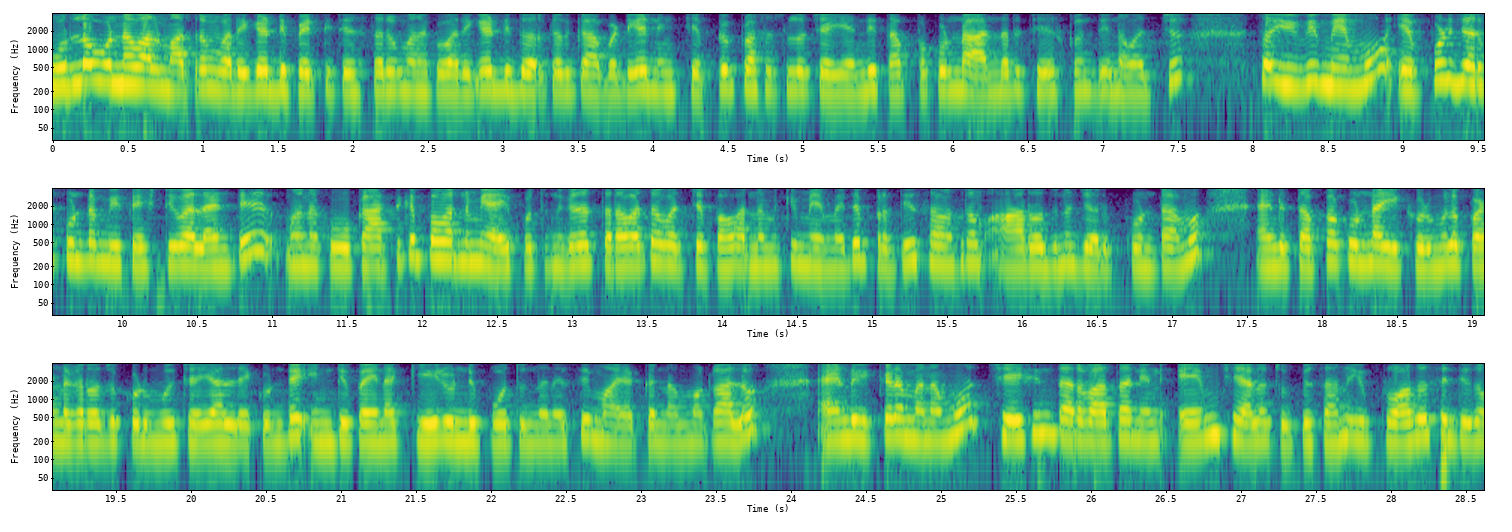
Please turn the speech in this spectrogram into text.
ఊర్లో ఉన్న వాళ్ళు మాత్రం వరిగడ్డి పెట్టి చేస్తారు. మనకు వరిగడ్డి దొరకదు కాబట్టి నేను చెప్పే ప్రాసెస్లో చేయండి. తప్పకుండా అందరూ చేసుకొని తినవచ్చు. సో ఇవి మేము ఎప్పుడు జరుపుకుంటాం ఈ ఫెస్టివల్ అంటే మనకు కార్తీక పౌర్ణమి అయిపోతుంది కదా తర్వాత వచ్చే పౌర్ణమికి మేమైతే ప్రతి సంవత్సరం ఆ రోజున జరుపుకుంటాము. అండ్ తప్పకుండా తప్పకుండా ఈ కుడుముల పండుగ రోజు కుడుములు చేయాలి లేకుంటే ఇంటిపైన కీడు ఉండిపోతుందనేసి మా యొక్క నమ్మకాలు. అండ్ ఇక్కడ మనము చేసిన తర్వాత నేను ఏం చేయాలో చూపిస్తాను. ఈ ప్రాసెస్ ఏంటిదో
